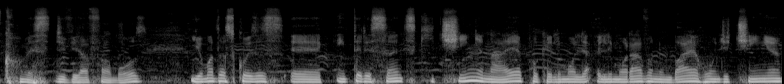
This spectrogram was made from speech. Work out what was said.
de, de virar famoso. E uma das coisas é, interessantes que tinha na época, ele, ele morava num bairro onde tinha,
